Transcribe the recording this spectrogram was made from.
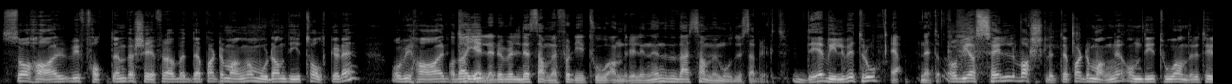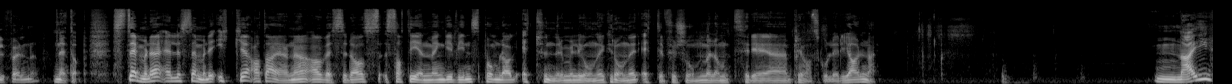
så har vi fått en beskjed fra departementet om hvordan de tolker det. Og vi har Og da gjelder det vel det samme for de to andre linjene, der samme modus er brukt. Det vil vi tro. Ja, nettopp. Og vi har selv varslet departementet om de to andre tilfellene. Nettopp. Stemmer det eller stemmer det ikke at eierne av Westerdals satt igjen med en gevinst på om lag 100 millioner kroner etter fusjonen mellom tre privatskoler? Ja eller nei? Nei.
